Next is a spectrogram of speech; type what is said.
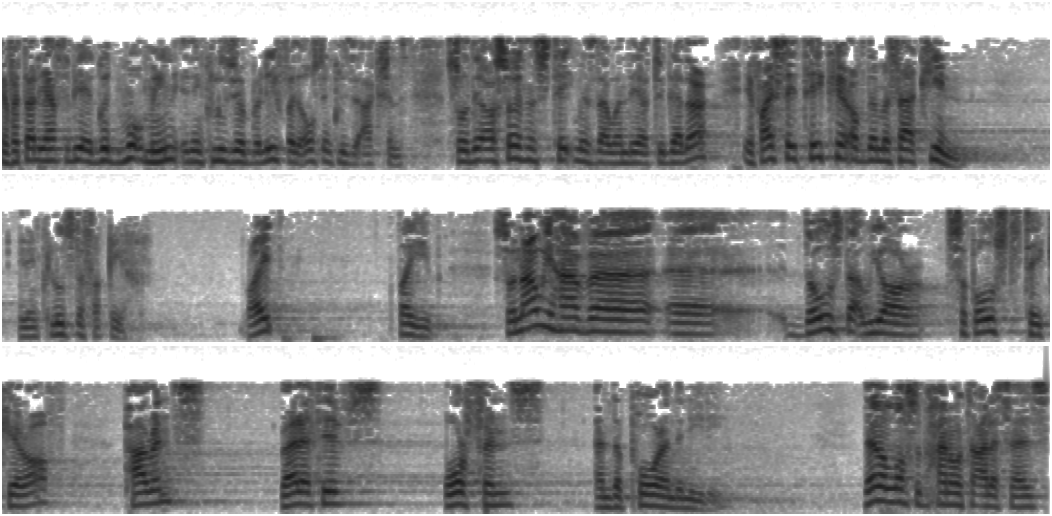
If I tell you you have to be a good mu'min, it includes your belief but it also includes the actions. So there are certain statements that when they are together, if I say take care of the masakin, it includes the faqir. Right? طيب. So now we have uh, uh, those that we are supposed to take care of, parents, relatives, orphans, and the poor and the needy. Then Allah subhanahu wa ta'ala says,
